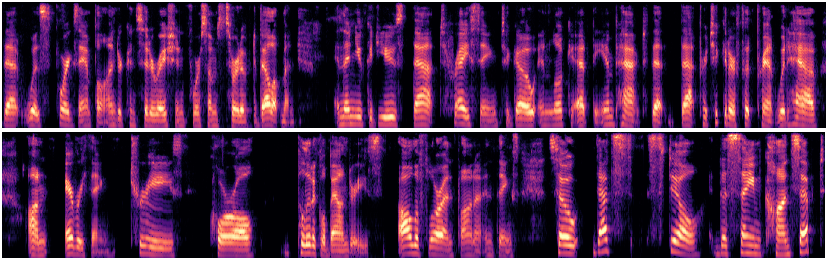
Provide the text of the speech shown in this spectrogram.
that was, for example, under consideration for some sort of development. And then you could use that tracing to go and look at the impact that that particular footprint would have on everything trees, coral, political boundaries, all the flora and fauna and things. So that's still the same concept,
